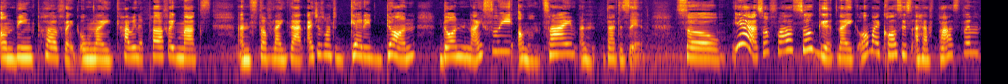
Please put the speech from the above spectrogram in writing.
on being perfect on like having a perfect marks and stuff like that. I just want to get it done, done nicely and on time, and that is it. So yeah, so far so good. Like all my courses, I have passed them.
